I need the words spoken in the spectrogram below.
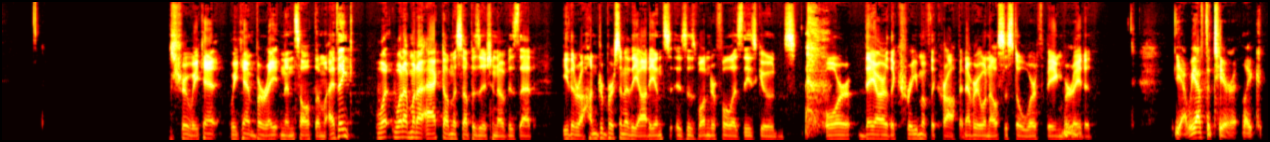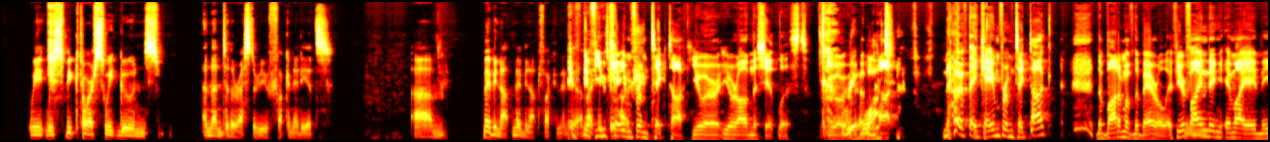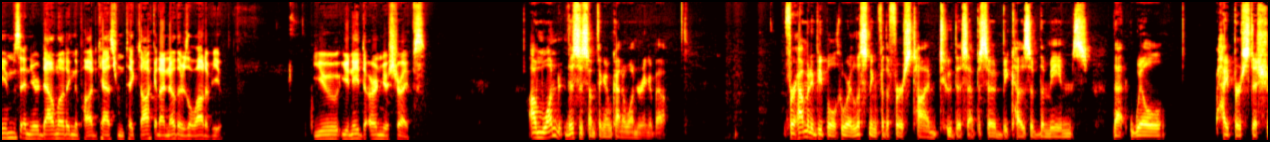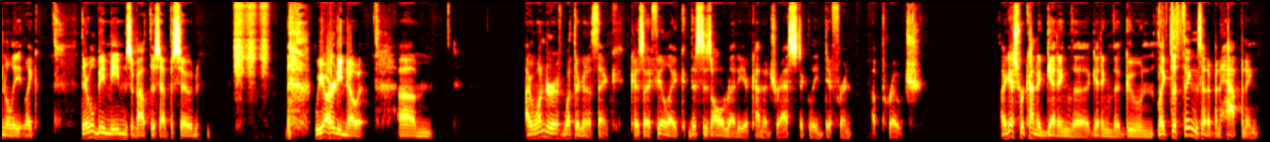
It's true. We can't we can't berate and insult them. I think what what I'm going to act on the supposition of is that either 100% of the audience is as wonderful as these goons or they are the cream of the crop and everyone else is still worth being hmm. berated. Yeah, we have to tier it. Like we we speak to our sweet goons and then to the rest of you fucking idiots. Um Maybe not. Maybe not fucking idiot. If, if you came harsh. from TikTok, you're you're on the shit list. You are, you what? Not, no, if they came from TikTok, the bottom of the barrel. If you're mm. finding MIA memes and you're downloading the podcast from TikTok, and I know there's a lot of you, you you need to earn your stripes. I'm wondering. This is something I'm kind of wondering about. For how many people who are listening for the first time to this episode because of the memes that will hyperstitionally like there will be memes about this episode. we already know it. Um, I wonder if what they're going to think because I feel like this is already a kind of drastically different approach. I guess we're kind of getting the getting the goon like the things that have been happening.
